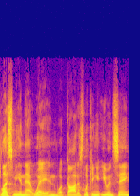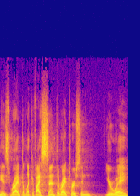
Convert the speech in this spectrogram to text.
bless me in that way. And what God is looking at you and saying is right, but like if I sent the right person your way,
